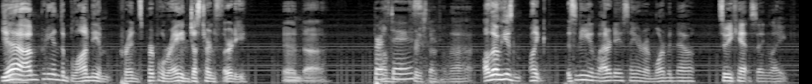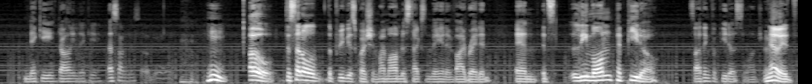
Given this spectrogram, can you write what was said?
yeah, I'm pretty into Blondie and Prince. Purple Rain just turned 30, and uh, I'm Birthdays. pretty stoked on that. Although he's like, isn't he a Latter Day Saint or a Mormon now? So he can't sing like Nikki, darling Nikki. That song is so good. Hmm. Oh, to settle the previous question, my mom just texted me and it vibrated, and it's limon pepino. So I think pepino is cilantro. No, it's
